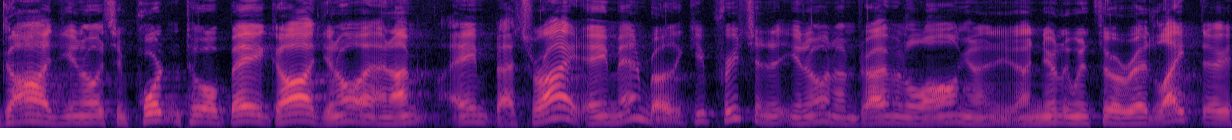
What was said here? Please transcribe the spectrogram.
God, you know, it's important to obey God, you know, and I'm, that's right, amen, brother, keep preaching it, you know, and I'm driving along and I, I nearly went through a red light there.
